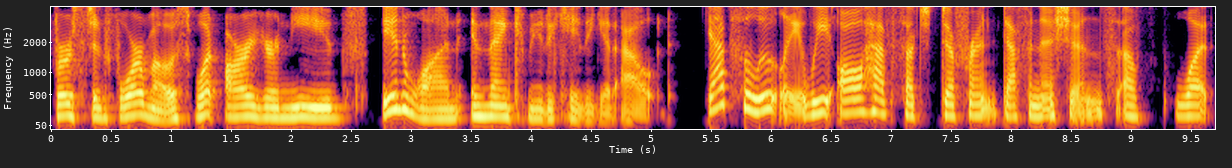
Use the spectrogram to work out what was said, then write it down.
first and foremost. What are your needs in one, and then communicating it out. Absolutely. We all have such different definitions of what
